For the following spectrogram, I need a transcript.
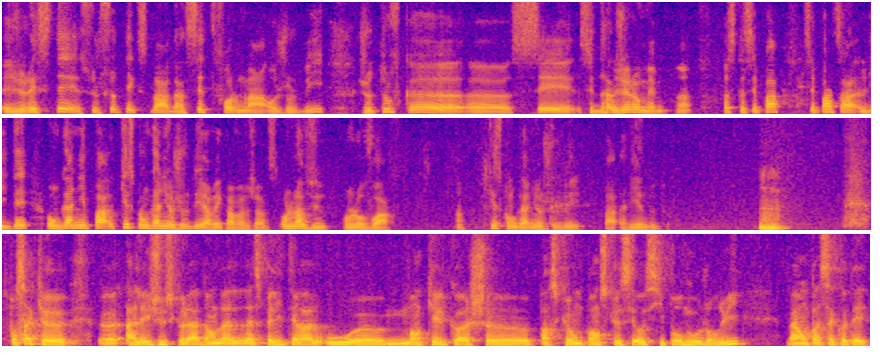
Et je restais sur ce texte-là, dans cette forme-là aujourd'hui. Je trouve que euh, c'est dangereux même. Hein, parce que c'est pas c'est pas ça l'idée on gagnait pas qu'est-ce qu'on gagne aujourd'hui avec la vengeance? On l'a vu on le voit Qu'est-ce qu'on gagne aujourd'hui? Pas rien du tout. Mmh. C'est pour ça que euh, aller jusque-là dans l'aspect littéral ou euh, manquer le coche euh, parce qu'on pense que c'est aussi pour nous aujourd'hui, ben, on passe à côté.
